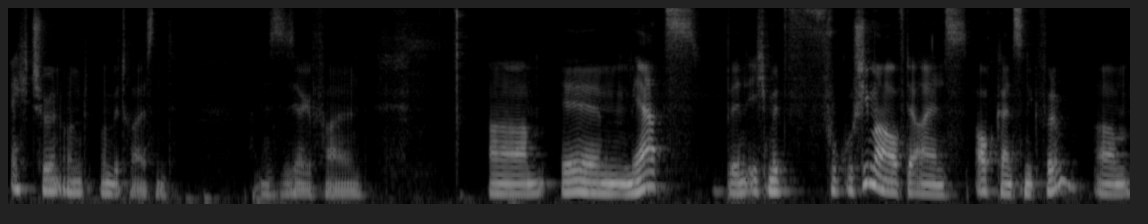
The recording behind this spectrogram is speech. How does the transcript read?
echt schön und, und mitreißend. Hat mir sehr gefallen. Ähm, Im März bin ich mit Fukushima auf der 1. Auch kein Sneak-Film. Ähm,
